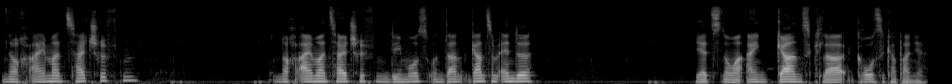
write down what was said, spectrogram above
Noch einmal Zeitschriften. Noch einmal Zeitschriften, Demos. Und dann ganz am Ende jetzt nochmal ein ganz klar große Kampagne.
